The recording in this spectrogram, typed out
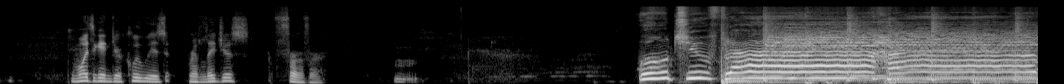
once again your clue is religious fervor Hmm. Won't you fly high,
